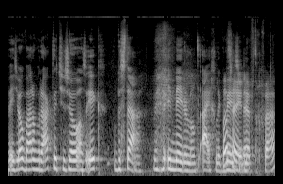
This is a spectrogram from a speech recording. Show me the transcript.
weet je wel, waarom raakt het je zo als ik besta in Nederland eigenlijk? Dat is een heftige vraag.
